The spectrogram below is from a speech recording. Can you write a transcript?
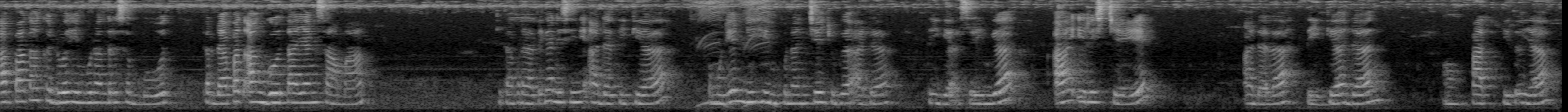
Apakah kedua himpunan tersebut terdapat anggota yang sama. Kita perhatikan di sini ada tiga, kemudian di himpunan C juga ada tiga, sehingga A iris C adalah tiga dan empat gitu ya.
